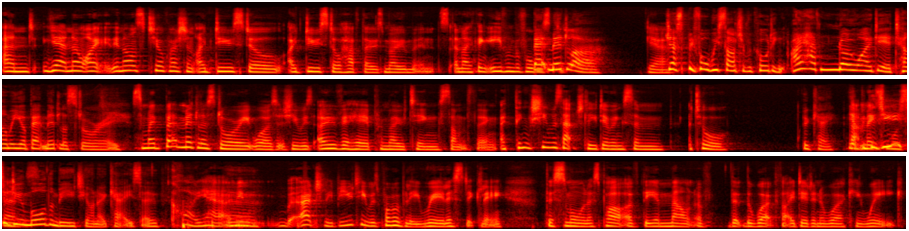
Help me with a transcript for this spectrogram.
And yeah, no, I in answer to your question, I do still I do still have those moments. And I think even before Bette st- Midler. Yeah. Just before we started recording, I have no idea. Tell me your Bette Midler story. So my Bette Midler story was that she was over here promoting something. I think she was actually doing some a tour. Okay. Yeah, because you used to do more than beauty on OK. So God, yeah. I mean, actually, beauty was probably realistically the smallest part of the amount of the, the work that I did in a working week.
